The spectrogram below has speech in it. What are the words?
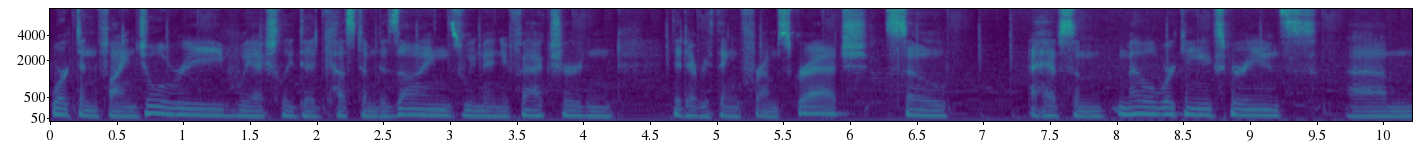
worked in fine jewelry. We actually did custom designs. We manufactured and did everything from scratch. So I have some metalworking experience. Um,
